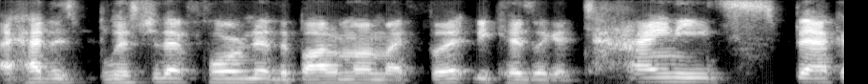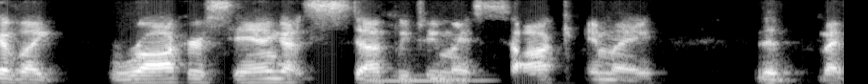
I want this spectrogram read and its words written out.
I had this blister that formed at the bottom of my foot because like a tiny speck of like rock or sand got stuck mm-hmm. between my mm. sock and my the, my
